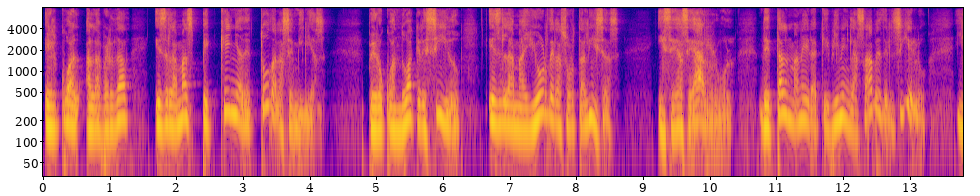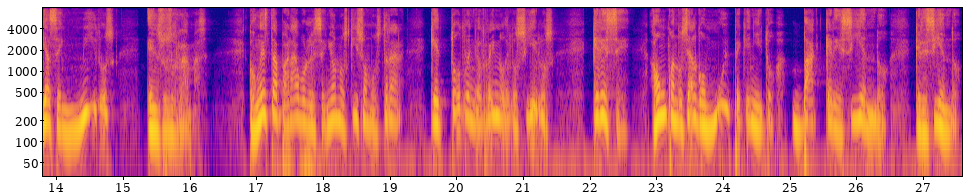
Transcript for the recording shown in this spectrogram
el cual a la verdad es la más pequeña de todas las semillas, pero cuando ha crecido es la mayor de las hortalizas y se hace árbol de tal manera que vienen las aves del cielo y hacen nidos en sus ramas. Con esta parábola el Señor nos quiso mostrar que todo en el reino de los cielos crece, aun cuando sea algo muy pequeñito, va creciendo, creciendo.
